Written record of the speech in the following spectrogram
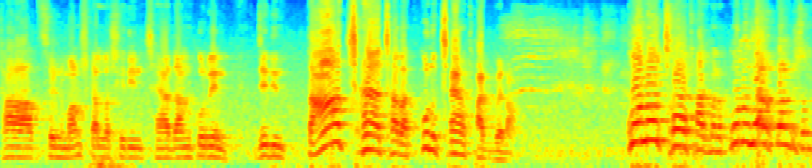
সাত শ্রেণির মানুষকে আল্লাহ সেদিন ছায়া দান করবেন। যেদিন তার ছায়া ছাড়া কোনো ছায়া থাকবে না। কোনো ছায়া থাকবে না, কোনো এয়ার কন্ডিশন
